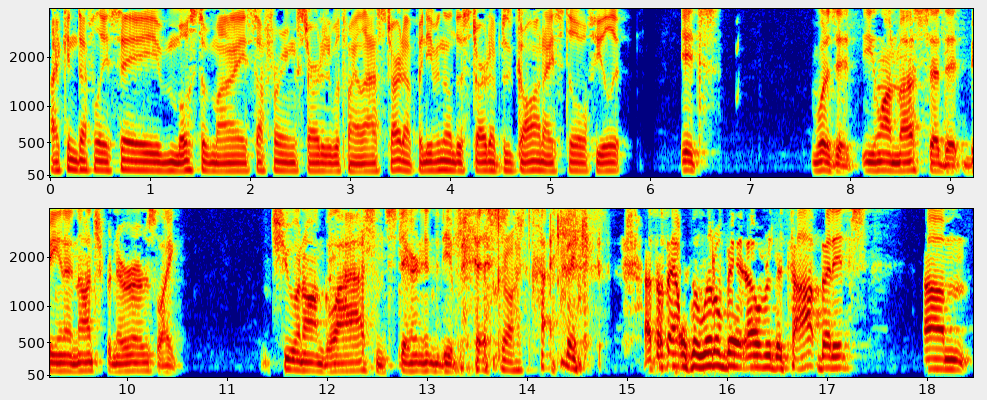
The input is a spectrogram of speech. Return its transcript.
I can definitely say most of my suffering started with my last startup. And even though the startup is gone, I still feel it. It's, what is it? Elon Musk said that being an entrepreneur is like chewing on glass and staring into the abyss. God. I think I thought that was a little bit over the top, but it's um,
